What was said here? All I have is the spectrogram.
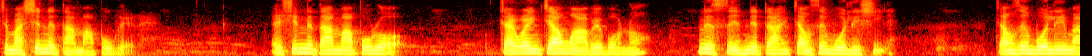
ကျမရှစ်နှစ်သားမှာပို့ခဲ့တယ်အဲရှစ်နှစ်သားမှာပို့တော့ကြိုက်ဝိုင်းကျောင်းမှာပဲပေါ့နော် နှစ်စဉ်နှစ်တိုင်းကျောင်းစင်ပွဲလေးရှိတယ်ကျောင်းစင်ပွဲလေးမှာ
